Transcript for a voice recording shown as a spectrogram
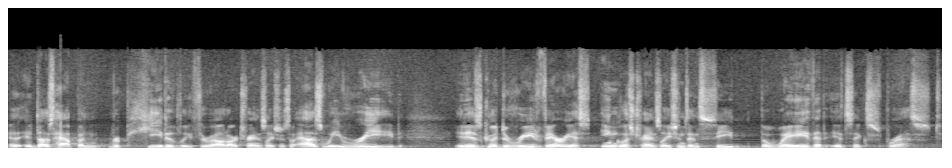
It does happen repeatedly throughout our translation. So as we read, it is good to read various English translations and see the way that it's expressed.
